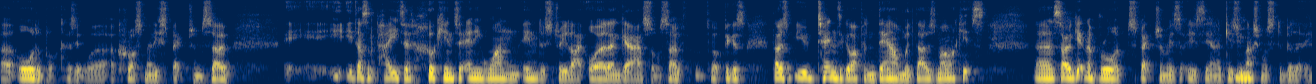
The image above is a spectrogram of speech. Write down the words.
uh, order book, as it were, across many spectrums. So it, doesn't pay to hook into any one industry like oil and gas or so forth because those you tend to go up and down with those markets. Uh, so getting a broad spectrum is, is you know gives you mm. much more stability.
